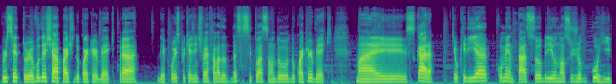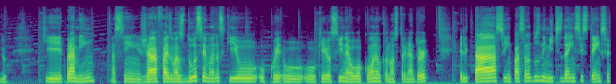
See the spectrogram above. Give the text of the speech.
por setor. Eu vou deixar a parte do quarterback para depois, porque a gente vai falar do, dessa situação do, do quarterback. Mas, cara, que eu queria comentar sobre o nosso jogo corrido, que para mim, assim, já faz umas duas semanas que o, o, o, o KOC, né, o O'Connell, que é o nosso treinador, ele tá, assim, passando dos limites da insistência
